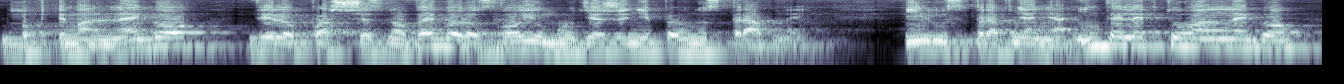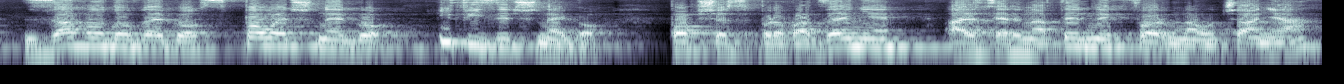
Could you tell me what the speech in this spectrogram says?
do optymalnego, wielopłaszczyznowego rozwoju młodzieży niepełnosprawnej i usprawniania intelektualnego, zawodowego, społecznego i fizycznego poprzez wprowadzenie alternatywnych form nauczania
